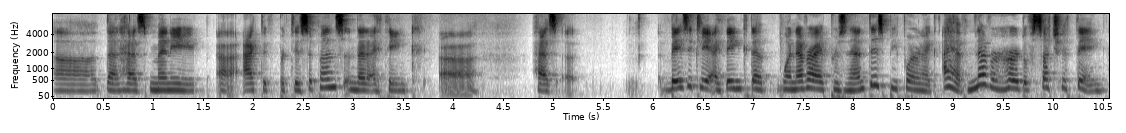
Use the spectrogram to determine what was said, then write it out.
uh, that has many uh, active participants, and that I think uh, has basically, I think that whenever I present this, people are like, I have never heard of such a thing.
